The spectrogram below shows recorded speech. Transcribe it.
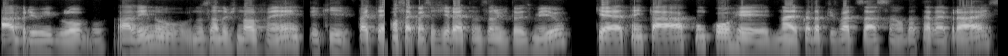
Abril e Globo, ali no, nos anos 90, e que vai ter consequências diretas nos anos 2000, que é tentar concorrer, na época da privatização da Telebrás,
